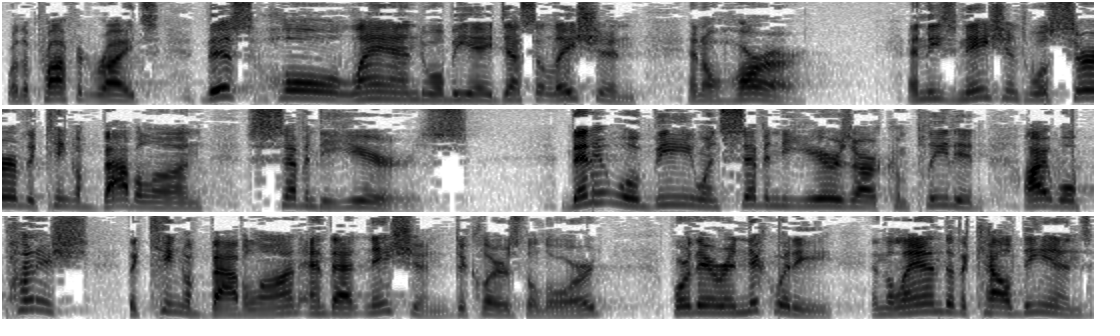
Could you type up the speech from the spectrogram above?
where the prophet writes, This whole land will be a desolation and a horror, and these nations will serve the king of Babylon 70 years. Then it will be when 70 years are completed, I will punish the king of Babylon and that nation, declares the Lord, for their iniquity in the land of the Chaldeans,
